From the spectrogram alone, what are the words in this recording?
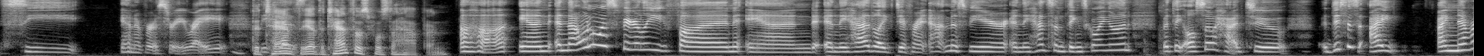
sea anniversary right The tenth, yeah, the tenth was supposed to happen. uh-huh and and that one was fairly fun and and they had like different atmosphere and they had some things going on but they also had to this is i i never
